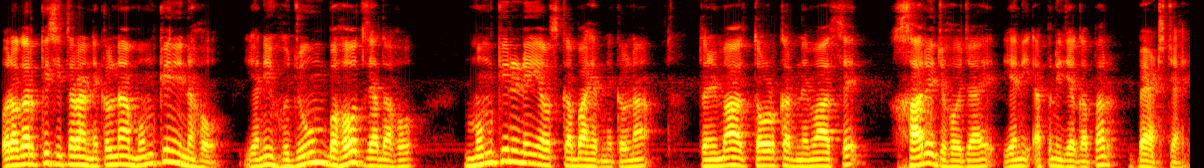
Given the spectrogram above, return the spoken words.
اور اگر کسی طرح نکلنا ممکن ہی نہ ہو یعنی ہجوم بہت زیادہ ہو، ممکن ہی نہیں ہے اس کا باہر نکلنا، تو نماز توڑ کر نماز سے خارج ہو جائے یعنی اپنی جگہ پر بیٹھ جائے۔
